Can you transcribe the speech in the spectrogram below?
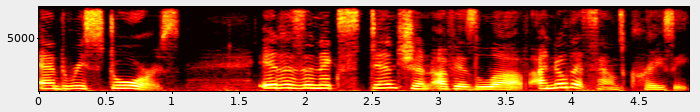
and restores. It is an extension of His love. I know that sounds crazy,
